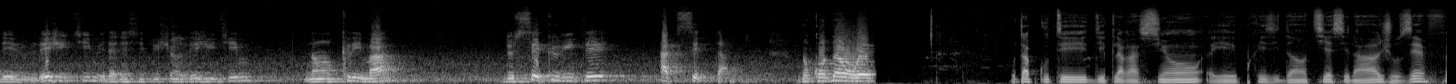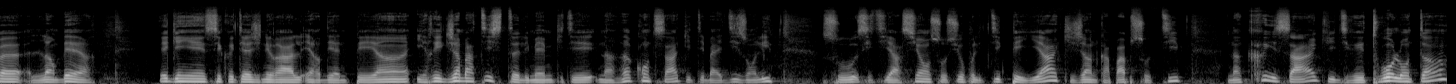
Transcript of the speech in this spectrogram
d'élus légitimes et des institutions légitimes dans un climat de sécurité acceptable. Nous comptons, ouais. Vous avez écouté déclaration et président Sénat Joseph Lambert E genyen sekreter general RDNP1, Eric Jean-Baptiste li menm ki te nan renkont sa, ki te bay dizon li sou sityasyon sosyo-politik PIA ki jan kapap soti nan kri sa ki dire tro lontan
